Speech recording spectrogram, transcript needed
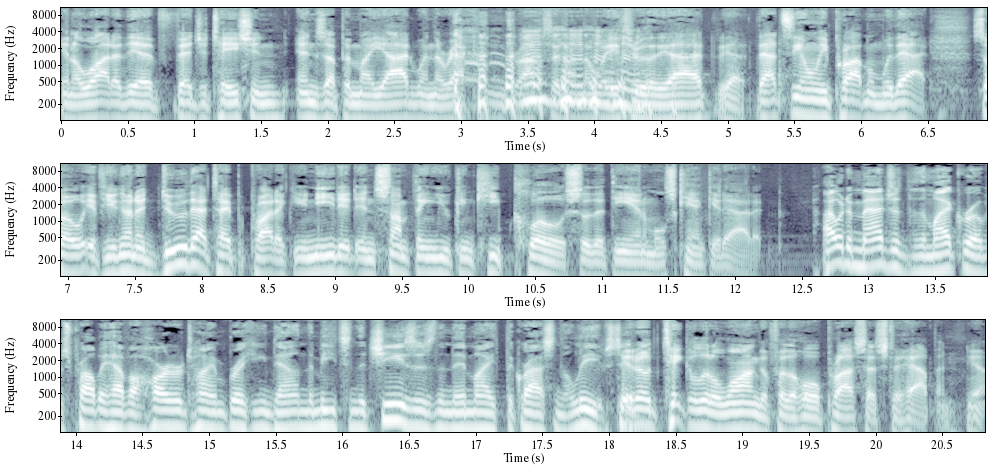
and a lot of the vegetation ends up in my yard when the raccoon drops it on the way through the yard. Yeah, that's the only problem with that. So if you're going to do that type of product, you need it in something you can keep closed so that the animals can't get at it. I would imagine that the microbes probably have a harder time breaking down the meats and the cheeses than they might the grass and the leaves, too. It'll take a little longer for the whole process to happen. Yeah.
